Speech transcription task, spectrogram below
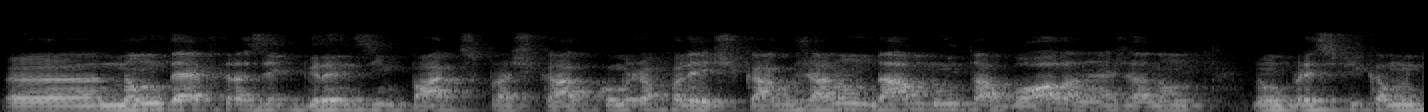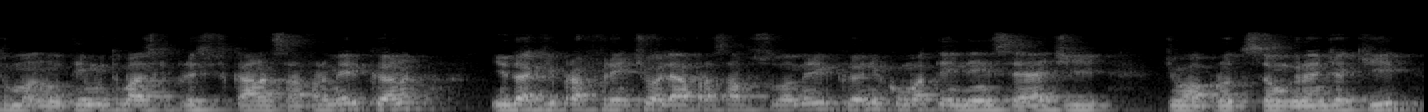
uh, não deve trazer grandes impactos para Chicago. Como eu já falei, Chicago já não dá muita bola, né? já não, não precifica muito, não tem muito mais que precificar na safra americana. E daqui para frente olhar para a safra sul-americana e como a tendência é de, de uma produção grande aqui,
